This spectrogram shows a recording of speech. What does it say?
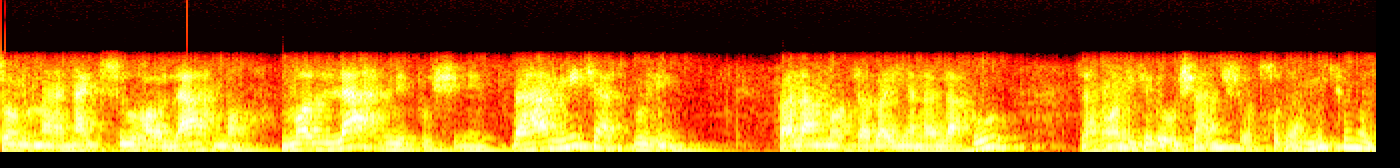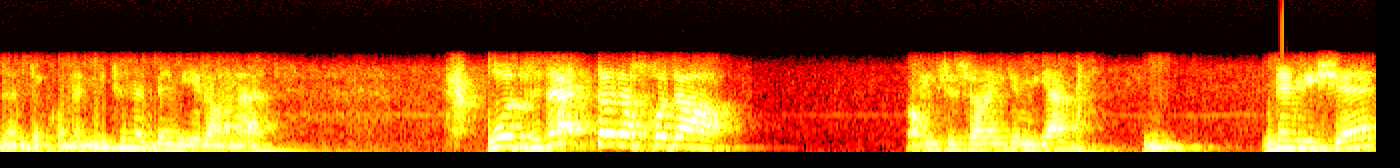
ثم نکسوها لحما. ما لحم میپوشینیم به هم میچسبونیم. فلما تبین لهو زمانی که روشن شد خدا می‌تونه زنده کنه می‌تونه بمیراند. قدرت داره خدا. و اون کسانی که میگن نمیشه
